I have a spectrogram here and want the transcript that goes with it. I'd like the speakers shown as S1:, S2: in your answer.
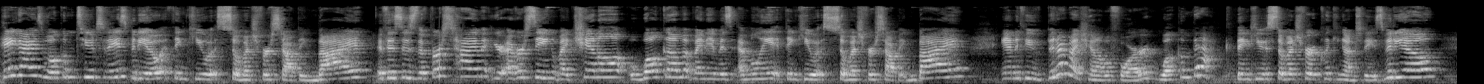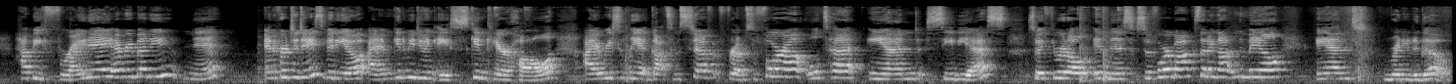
S1: Hey guys, welcome to today's video. Thank you so much for stopping by. If this is the first time you're ever seeing my channel, welcome. My name is Emily. Thank you so much for stopping by. And if you've been on my channel before, welcome back. Thank you so much for clicking on today's video. Happy Friday, everybody. Nah. And for today's video, I am going to be doing a skincare haul. I recently got some stuff from Sephora, Ulta, and CVS. So I threw it all in this Sephora box that I got in the mail and I'm ready to go.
